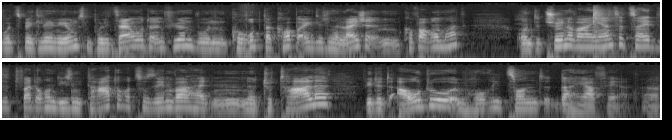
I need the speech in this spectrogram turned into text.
wo zwei kleine Jungs ein Polizeiauto entführen, wo ein korrupter Cop eigentlich eine Leiche im Kofferraum hat. Und das Schöne war die ganze Zeit, das, was auch in diesem Tatort zu sehen war, halt eine totale, wie das Auto im Horizont daherfährt. Ja.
